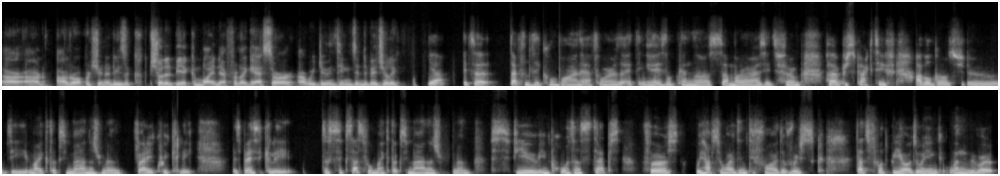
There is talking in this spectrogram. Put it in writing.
or are are there opportunities? Should it be a combined effort? I guess, or are we doing things individually? Yeah, it's a definitely combined effort. I think Hazel can uh, summarize it from her perspective. I will go to the mycotoxin management very quickly. It's basically the successful mycotoxin management few important steps. First, we have to identify the risk. That's what we are doing when we were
